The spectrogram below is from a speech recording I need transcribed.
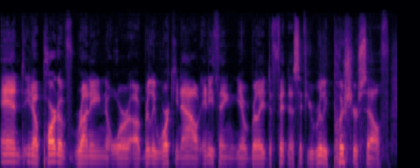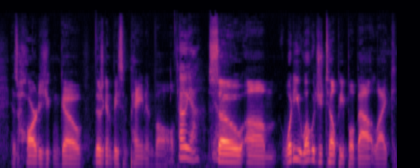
And you know, part of running or uh, really working out, anything you know related to fitness, if you really push yourself as hard as you can go, there's going to be some pain involved. Oh yeah. yeah. So, um, what do you what would you tell people about like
